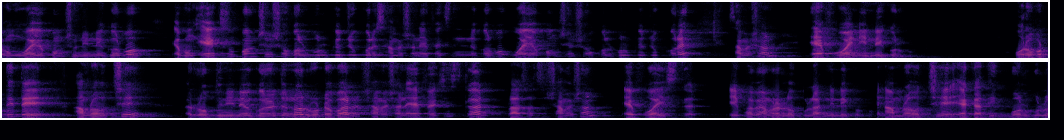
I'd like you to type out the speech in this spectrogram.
এবং ওয়াই উপাংশ নির্ণয় করব এবং এক্স উপাংশের সকল বলকে যোগ করে সামেশন এফ এক্স নির্ণয় করব ওয়াই উপাংশের সকল বলকে যোগ করে সামেশন এফ ওয়াই নির্ণয় করব। পরবর্তীতে আমরা হচ্ছে লব্ধি নির্ণয় করার জন্য root over summation F X square plus হচ্ছে সামেশন এফ ওয়াই স্কোয়ার এইভাবে আমরা লবগুলা নির্ণয় করব। আমরা হচ্ছে একাধিক বলগুলো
